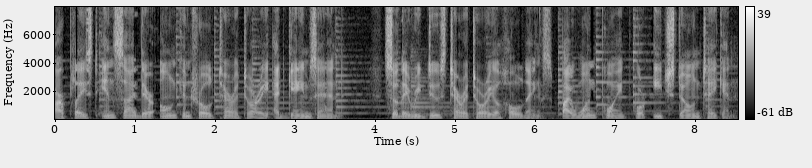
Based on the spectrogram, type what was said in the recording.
are placed inside their own controlled territory at game's end, so they reduce territorial holdings by one point for each stone taken.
